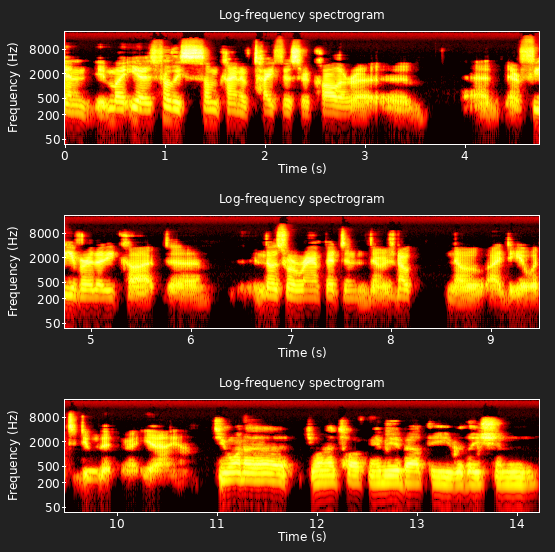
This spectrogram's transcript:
and it might yeah, it's probably some kind of typhus or cholera uh, uh, or fever that he caught. Uh, those were rampant, and there was no no idea what to do with it. Right? Yeah, yeah. Do you wanna do you wanna talk maybe about the relation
